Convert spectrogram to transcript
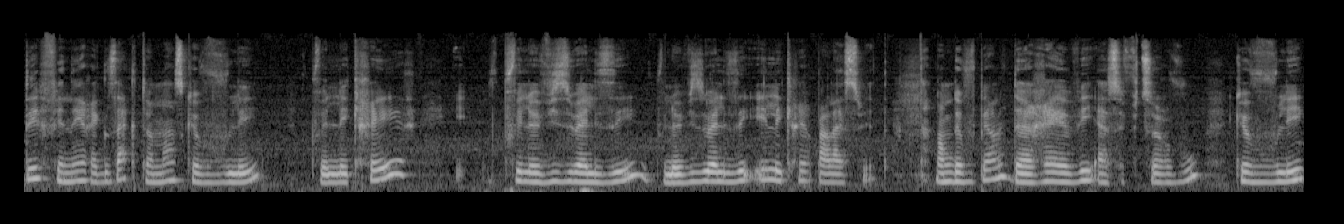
définir exactement ce que vous voulez. Vous pouvez l'écrire le visualiser, vous pouvez le visualiser et l'écrire par la suite. Donc, de vous permettre de rêver à ce futur vous que vous voulez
